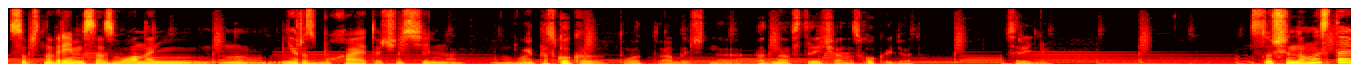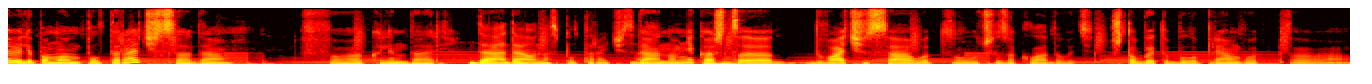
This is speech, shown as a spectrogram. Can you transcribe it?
собственно, время созвона ну, не разбухает очень сильно. Вот. И поскольку вот обычно одна встреча, она сколько идет в среднем? Слушай, ну мы ставили, по-моему, полтора часа, да? В календарь. Да, да, у нас полтора часа. Да, но мне кажется, угу. два часа вот лучше закладывать, чтобы это было прям вот э,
